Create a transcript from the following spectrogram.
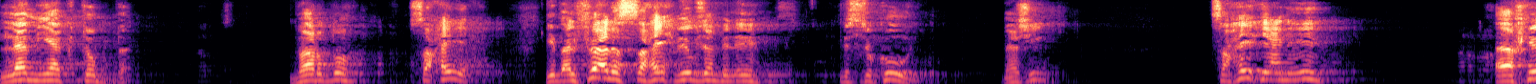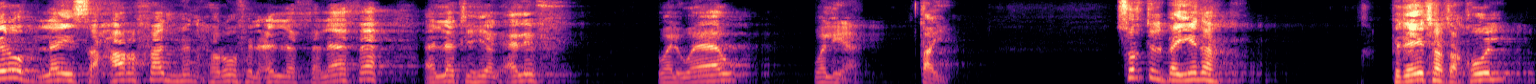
لم يكتب. برضه صحيح. يبقى الفعل الصحيح بيجزم بالإيه؟ بالسكون. ماشي؟ صحيح يعني إيه؟ آخره ليس حرفا من حروف العلة الثلاثة التي هي الألف والواو والياء. طيب. سورة البينة. بدايتها تقول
